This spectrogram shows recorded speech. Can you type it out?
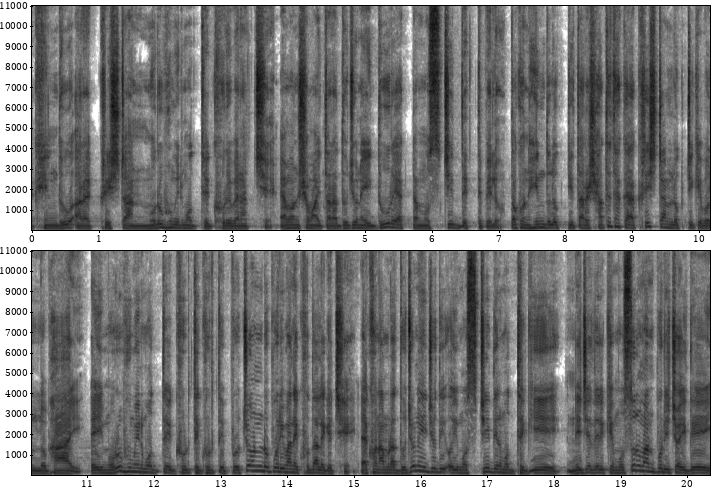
এক হিন্দু আর এক খ্রিস্টান মরুভূমির মধ্যে ঘুরে বেড়াচ্ছে। এমন সময় তারা দুজনেই দূরে একটা মসজিদ দেখতে পেল। তখন হিন্দু লোকটি তার সাথে থাকা খ্রিস্টান লোকটিকে বলল, ভাই, এই মরুভূমির মধ্যে ঘুরতে ঘুরতে প্রচণ্ড পরিমাণে ক্ষুধা লেগেছে। এখন আমরা দুজনেই যদি ওই মসজিদের মধ্যে গিয়ে নিজেদেরকে মুসলমান পরিচয় দেই,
